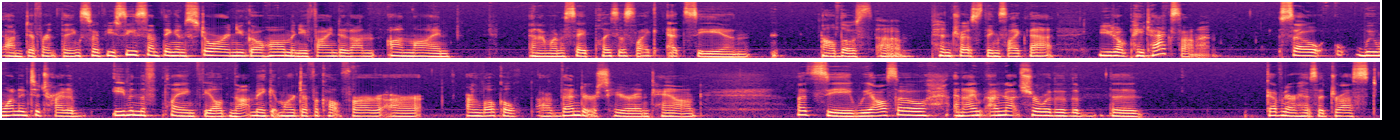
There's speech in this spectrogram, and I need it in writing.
on different things. So if you see something in store and you go home and you find it on online, and I want to say places like Etsy and all those um, Pinterest things like that, you don't pay tax on it. So we wanted to try to even the playing field, not make it more difficult for our, our, our local our vendors here in town. Let's see. We also, and I'm, I'm not sure whether the, the governor has addressed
